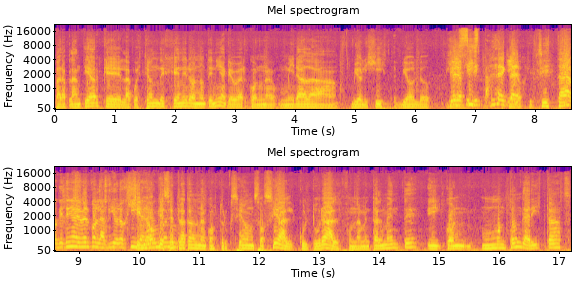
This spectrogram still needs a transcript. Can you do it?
para plantear que la cuestión de género no tenía que ver con una mirada biologista, biologista, claro. claro. que tenga que ver con la biología. Sino que se trata de una construcción social, cultural, fundamentalmente, y con un montón de aristas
